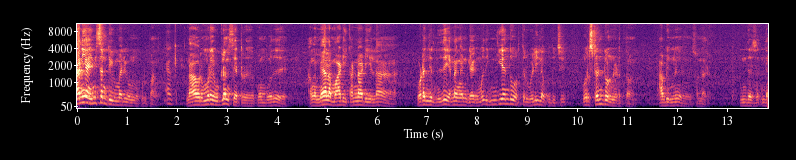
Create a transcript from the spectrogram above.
தனியாக இன்சென்டிவ் மாதிரி ஒன்று கொடுப்பாங்க. நான் ஒரு முறை உட்லண்ட்ஸ் தேட்டர் போகும்போது அங்கே மேலே மாடி கண்ணாடி எல்லாம் உடஞ்சிருந்தது. என்னங்கன்னு கேட்கும்போது இங்கேருந்து ஒருத்தர் வெளியில் குதிச்சு ஒரு ஸ்டண்ட் ஒன்று எடுத்தோம் அப்படின்னு சொன்னார். இந்த இந்த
